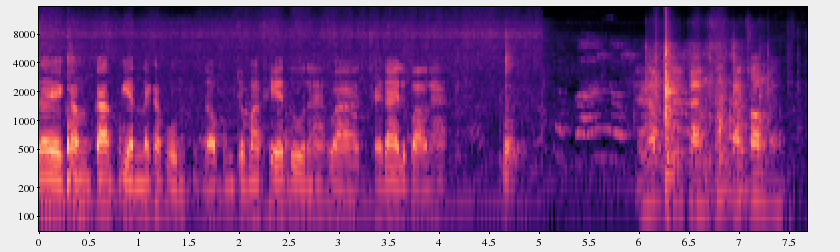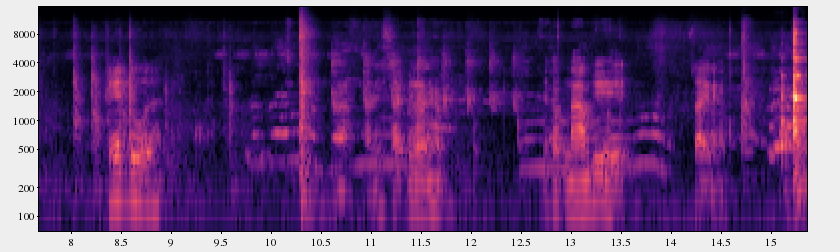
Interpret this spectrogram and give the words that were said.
ได้ทำการเปลี่ยนนะครับ ผมเดี๋ยวผมจะมาเทสดูนะฮะว่าใช้ได้หรือเปล่านะฮะนะครับคือการทำการซ่อมนะครับเทสดูนะฮะอันนี้ใส่ไปเลยนะครับ นะครับน้ำที่ใส่นะครับใน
